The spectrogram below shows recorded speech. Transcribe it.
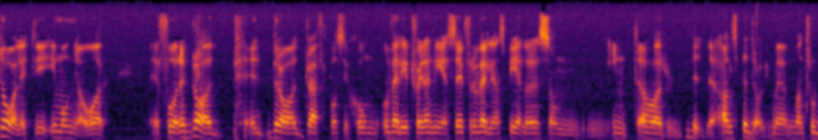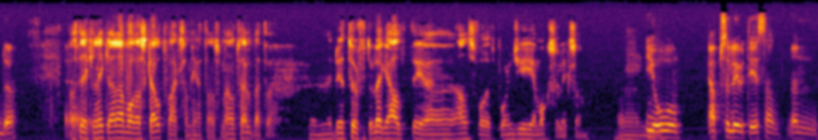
dåligt i, i många år får en bra, bra draftposition och väljer att trada ner sig för att välja en spelare som inte har alls bidragit med vad man trodde. Fast det kan lika gärna vara scoutverksamheten som är åt helvete. Det är tufft att lägga allt det ansvaret på en GM också liksom. Jo, absolut det är sant men...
